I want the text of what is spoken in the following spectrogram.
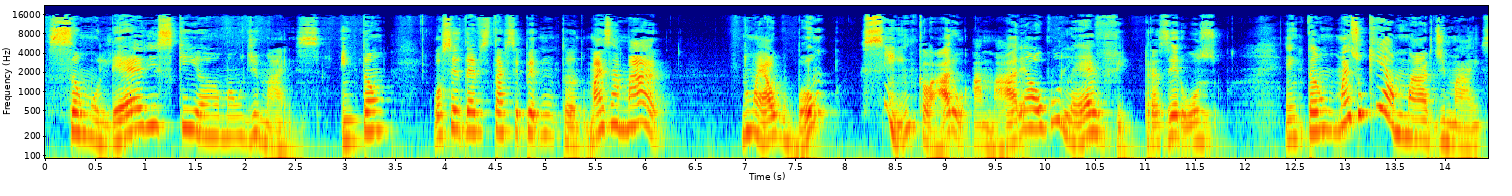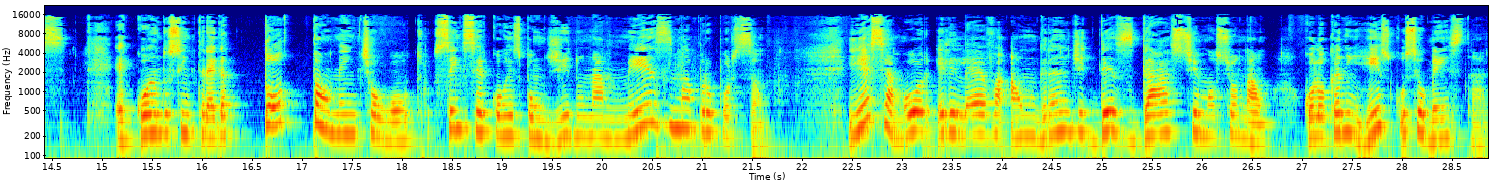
são mulheres que amam demais. Então, você deve estar se perguntando, mas amar não é algo bom? Sim, claro, amar é algo leve, prazeroso. Então, mas o que é amar demais? É quando se entrega totalmente ao outro, sem ser correspondido na mesma proporção. E esse amor, ele leva a um grande desgaste emocional, colocando em risco o seu bem-estar.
